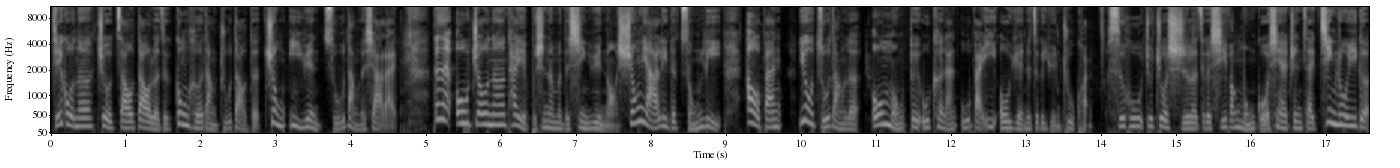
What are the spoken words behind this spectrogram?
结果呢就遭到了这个共和党主导的众议院阻挡了下来。但在欧洲呢，他也不是那么的幸运哦，匈牙利的总理奥班又阻挡了欧盟对乌克兰五百亿欧元的这个援助款，似乎就坐实了这个西方盟国现在正在进入一个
